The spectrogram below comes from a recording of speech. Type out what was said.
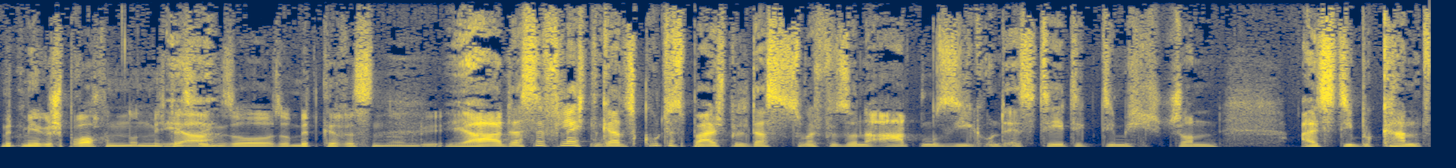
mit mir gesprochen und mich Ja. deswegen so so mitgerissen irgendwie. Ja, das ist vielleicht ein ganz gutes Beispiel. Das ist zum Beispiel so eine Art Musik und Ästhetik, die mich schon, als die bekannt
